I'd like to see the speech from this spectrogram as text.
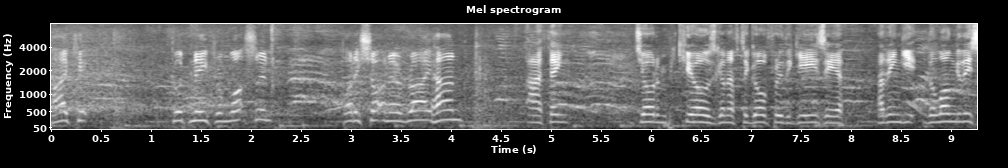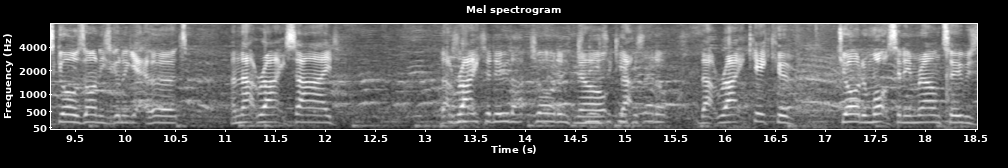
High kick. Good knee from Watson. Body shot on her right hand. I think Jordan Pikeur is going to have to go through the gears here. I think he, the longer this goes on, he's going to get hurt. And that right side, that Doesn't right need to do that, Jordan. No, needs to keep that- his head up. that right kick of Jordan Watson in round two was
